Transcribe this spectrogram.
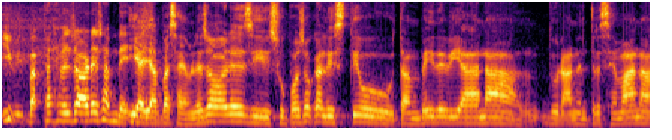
I passaves les hores amb ells. I allà passàvem les hores, i suposo que a l'estiu també hi devia anar durant entre setmana,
